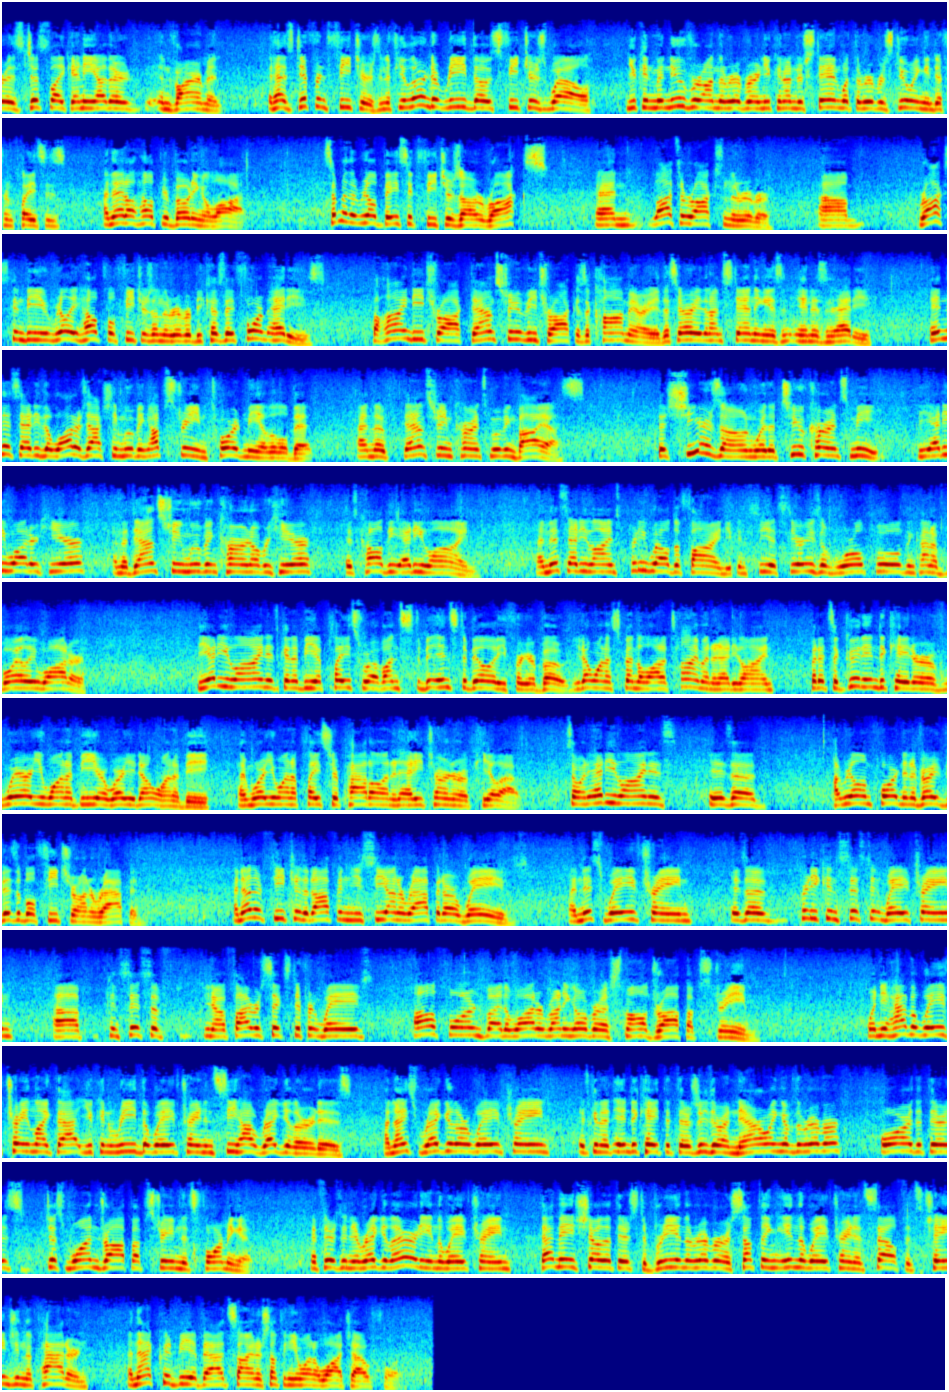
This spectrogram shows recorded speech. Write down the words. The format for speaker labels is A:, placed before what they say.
A: is just like any other environment. It has different features, and if you learn to read those features well, you can maneuver on the river and you can understand what the river's doing in different places, and that'll help your boating a lot. Some of the real basic features are rocks, and lots of rocks in the river. Um, rocks can be really helpful features on the river because they form eddies. Behind each rock, downstream of each rock, is a calm area. This area that I'm standing in is an eddy. In this eddy, the water is actually moving upstream toward me a little bit, and the downstream current's moving by us. The shear zone where the two currents meet, the eddy water here and the downstream moving current over here, is called the eddy line. And this eddy line is pretty well defined. You can see a series of whirlpools and kind of boily water. The eddy line is going to be a place of instability for your boat. You don't want to spend a lot of time on an eddy line but it's a good indicator of where you want to be or where you don't want to be, and where you want to place your paddle on an eddy turn or a peel out. So an eddy line is, is a, a real important and a very visible feature on a rapid. Another feature that often you see on a rapid are waves. And this wave train is a pretty consistent wave train, uh, consists of you know five or six different waves, all formed by the water running over a small drop upstream. When you have a wave train like that, you can read the wave train and see how regular it is. A nice regular wave train is going to indicate that there's either a narrowing of the river or that there's just one drop upstream that's forming it. If there's an irregularity in the wave train, that may show that there's debris in the river or something in the wave train itself that's changing the pattern, and that could be a bad sign or something you want to watch out for.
